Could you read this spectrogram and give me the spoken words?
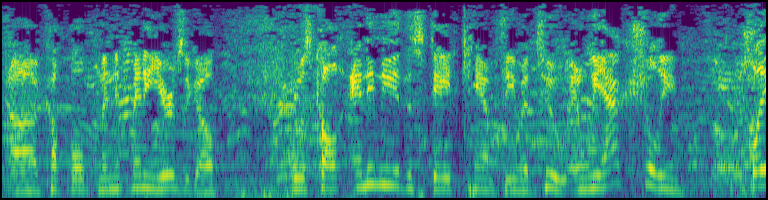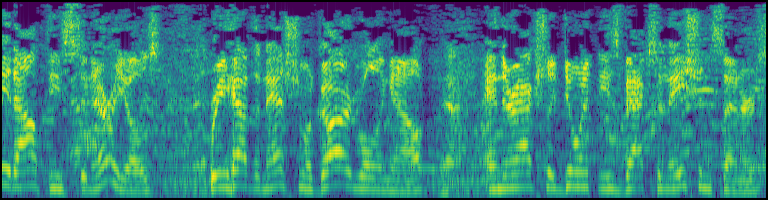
Uh, a couple many many years ago. It was called Enemy of the State Camp FEMA 2, and we actually played out these scenarios where you have the National Guard rolling out, Yeah. and they're actually doing these vaccination centers.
